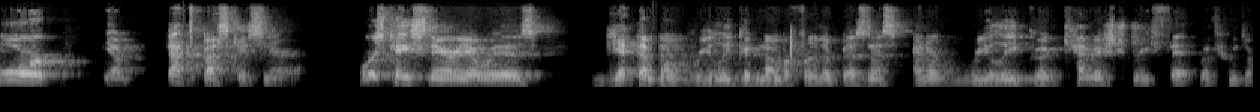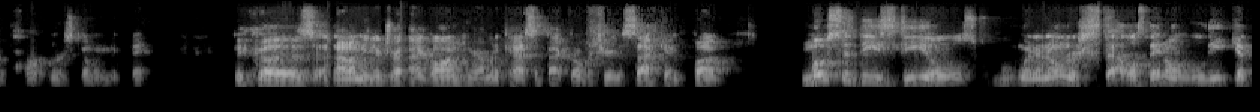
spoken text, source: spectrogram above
or, you know, that's best case scenario. Worst case scenario is get them a really good number for their business and a really good chemistry fit with who their partner is going to be. Because, and I don't mean to drag on here, I'm going to pass it back over to you in a second, but most of these deals, when an owner sells, they don't leave, get,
